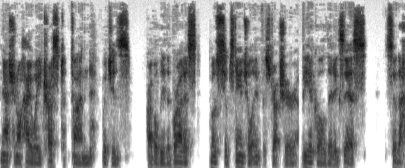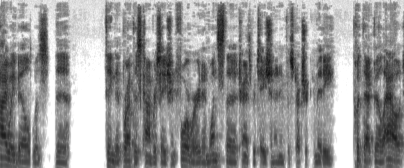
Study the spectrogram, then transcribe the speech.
National Highway Trust Fund, which is probably the broadest, most substantial infrastructure vehicle that exists. So the highway bill was the thing that brought this conversation forward. And once the Transportation and Infrastructure Committee put that bill out,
